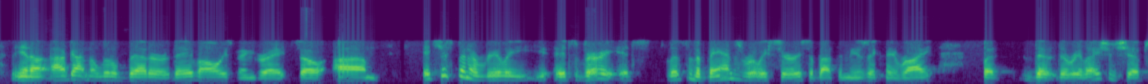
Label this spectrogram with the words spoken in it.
you know, I've gotten a little better. They've always been great. So um, it's just been a really, it's very, it's listen. The band's really serious about the music they write, but the the relationships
